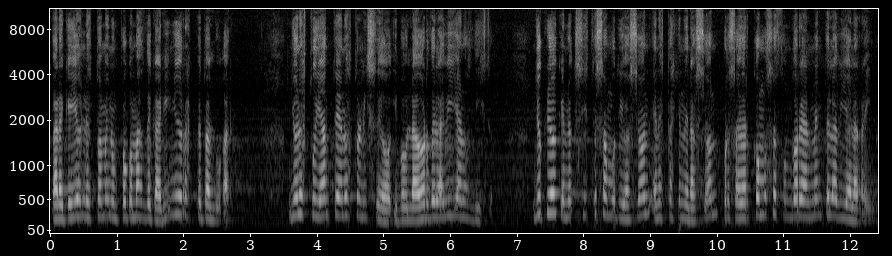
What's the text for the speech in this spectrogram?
para que ellos les tomen un poco más de cariño y respeto al lugar. Y un estudiante de nuestro liceo y poblador de la villa nos dice, yo creo que no existe esa motivación en esta generación por saber cómo se fundó realmente la Villa de la Reina.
